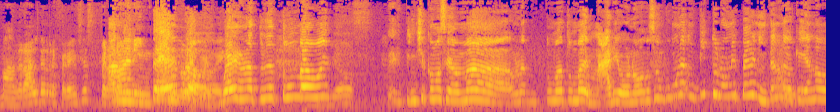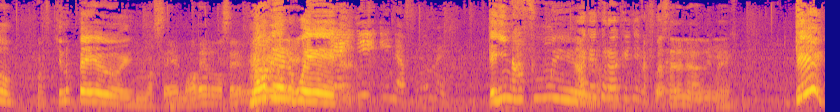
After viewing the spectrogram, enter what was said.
madral de referencias, pero ahora ¡A de Nintendo, Nintendo, güey. güey! Una, una tumba, güey. Dios. El pinche, ¿cómo se llama? Una tumba, tumba de Mario, ¿no? O sea, un, una- un título, un IP de Nintendo Algo. que ya no. Que no pegue, güey. No sé, Mother, no sé. güey. Mother, güey. Keiji Inafume. ¡Qué inafume! Ah, qué curada que llena Va a estar en el anime expo. ¿Qué?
